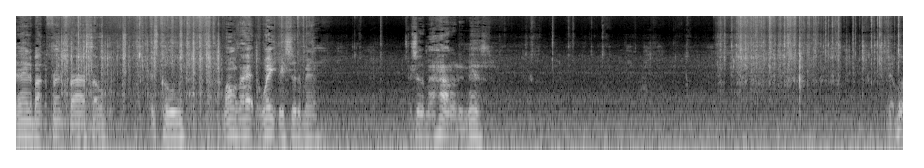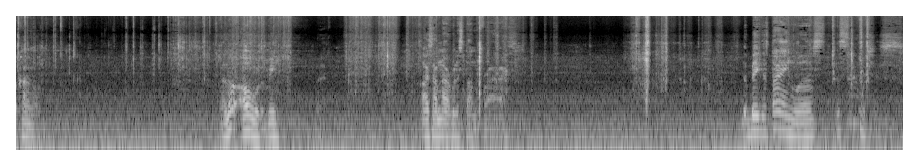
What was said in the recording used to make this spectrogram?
It ain't about the french fries, so it's cool. As long as I had to wait, they should have been, they should have been hotter than this. It look kind of, a little old to me. But like I'm not really stunned fries. The biggest thing was the sandwiches.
